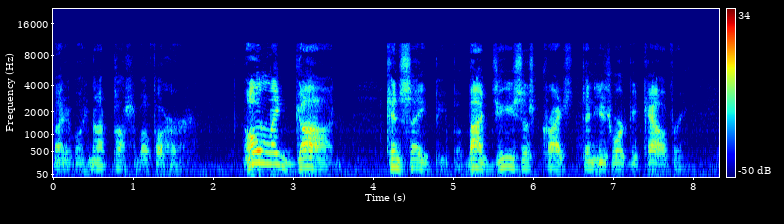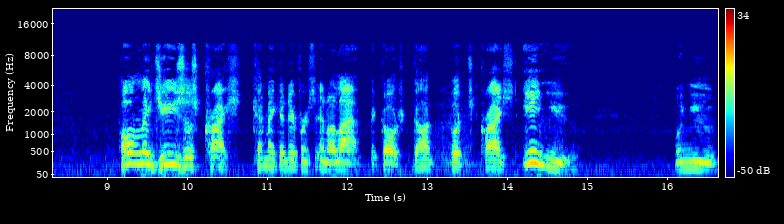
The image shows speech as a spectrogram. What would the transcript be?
But it was not possible for her. Only God can save people by Jesus Christ and his work at Calvary. Only Jesus Christ can make a difference in a life because God puts Christ in you when you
